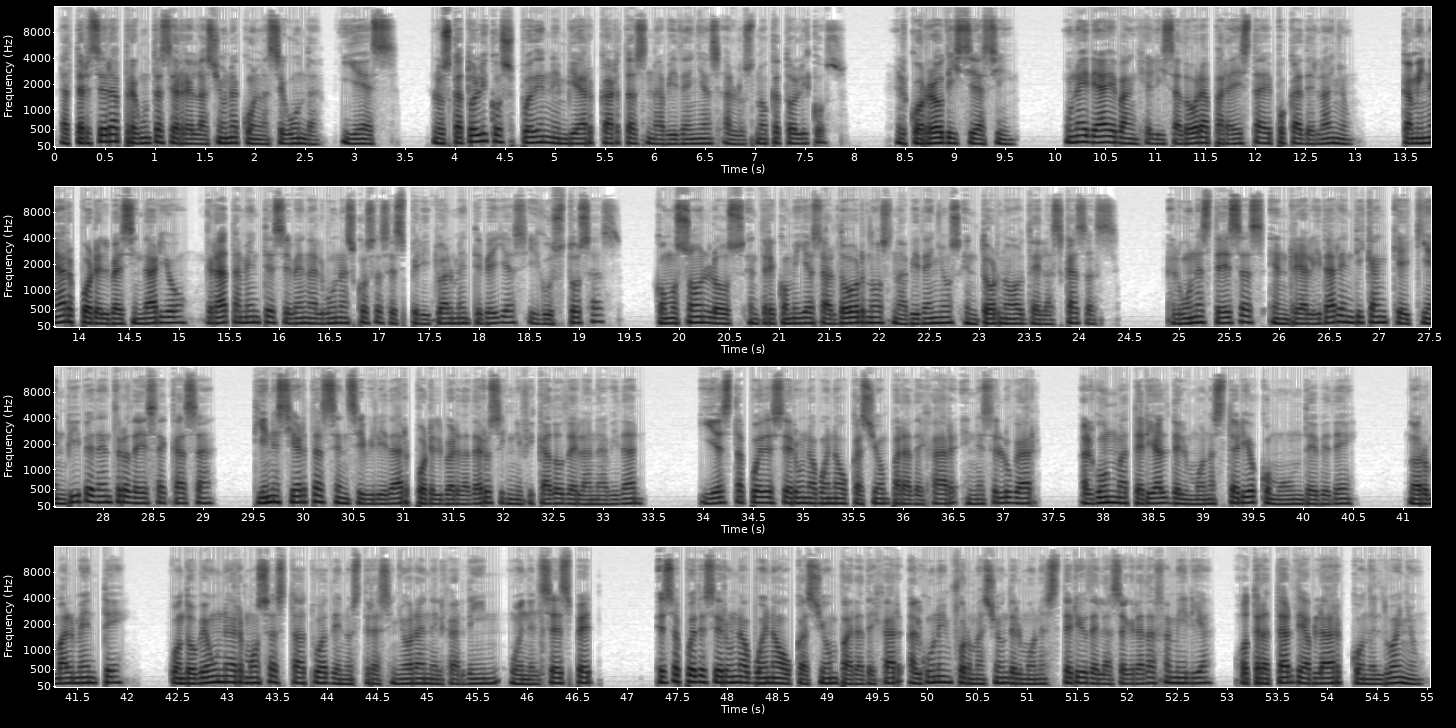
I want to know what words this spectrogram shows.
La tercera pregunta se relaciona con la segunda, y es, ¿los católicos pueden enviar cartas navideñas a los no católicos? El correo dice así, una idea evangelizadora para esta época del año. Caminar por el vecindario gratamente se ven algunas cosas espiritualmente bellas y gustosas, como son los, entre comillas, adornos navideños en torno de las casas. Algunas de esas en realidad indican que quien vive dentro de esa casa tiene cierta sensibilidad por el verdadero significado de la Navidad, y esta puede ser una buena ocasión para dejar en ese lugar algún material del monasterio como un DVD. Normalmente, cuando veo una hermosa estatua de Nuestra Señora en el jardín o en el césped, esa puede ser una buena ocasión para dejar alguna información del monasterio de la Sagrada Familia o tratar de hablar con el dueño.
